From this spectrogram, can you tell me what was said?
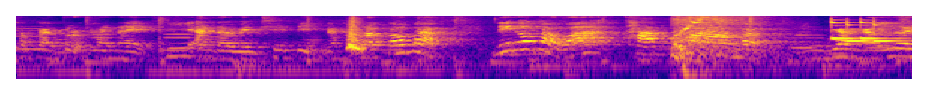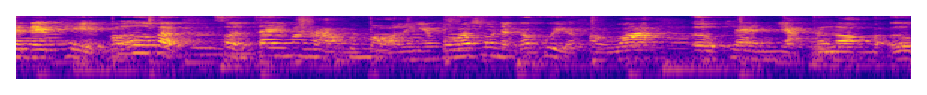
ทำการตรวจภายในที่อันดาเวนคลินิกนะคะแล้วก็แบบนี่ก็แบบว่าทักมาแบบ อย่างนั้นเลยในเพจว่าเออแบบสนใจมาหาคุณหมออะไรเงี้ยเพราะว่าช่วงนั้นก็คุยกับเขาว่าเออแพลนอยากจะลองแบบเออ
